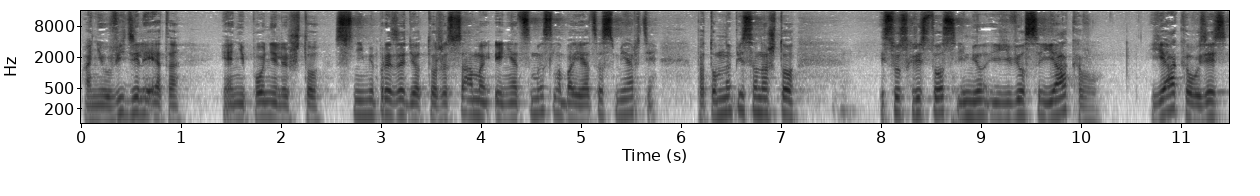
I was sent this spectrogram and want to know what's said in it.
Они увидели это, и они поняли, что с ними произойдет то же самое, и нет смысла бояться смерти. Потом написано, что Иисус Христос явился Якову, Якову. Здесь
